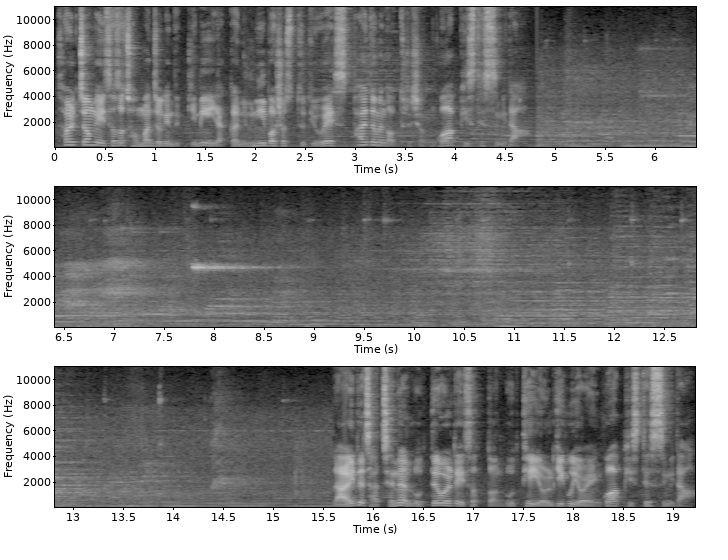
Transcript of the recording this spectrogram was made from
설정에 있어서 전반적인 느낌이 약간 유니버셜 스튜디오의 스파이더맨 어트랙션과 비슷했습니다. 라이드 자체는 롯데월드에 있었던 롯데 열기구 여행과 비슷했습니다.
